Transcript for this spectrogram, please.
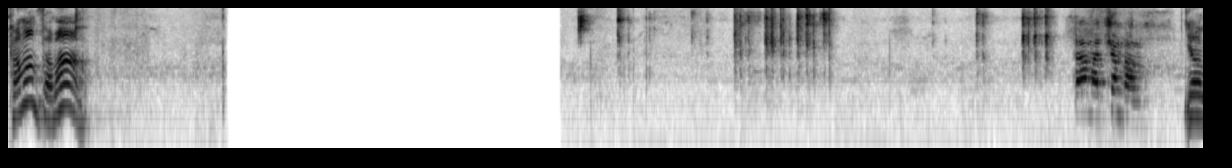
Tamam tamam. Ben. Ya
